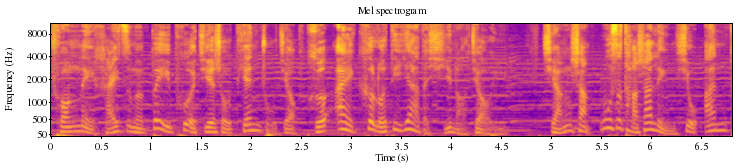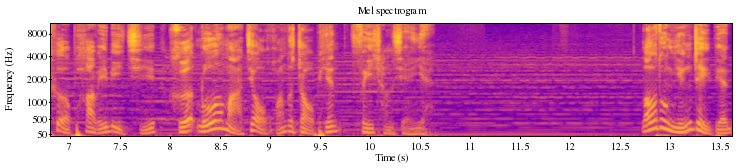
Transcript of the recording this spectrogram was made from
窗内孩子们被迫接受天主教和爱克罗地亚的洗脑教育。墙上乌斯塔沙领袖安特帕维利奇和罗马教皇的照片非常显眼。劳动营这边，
